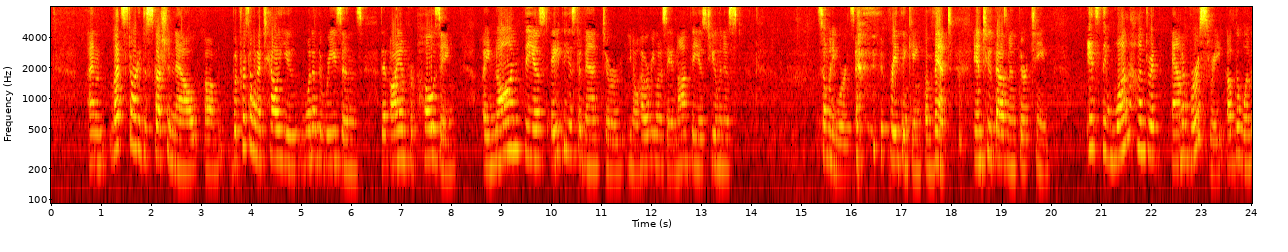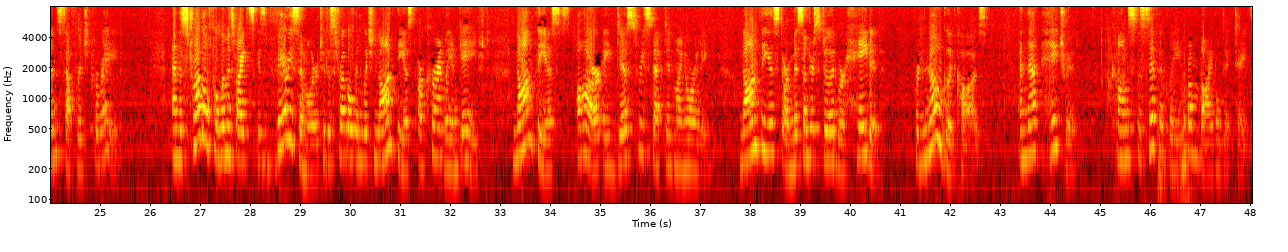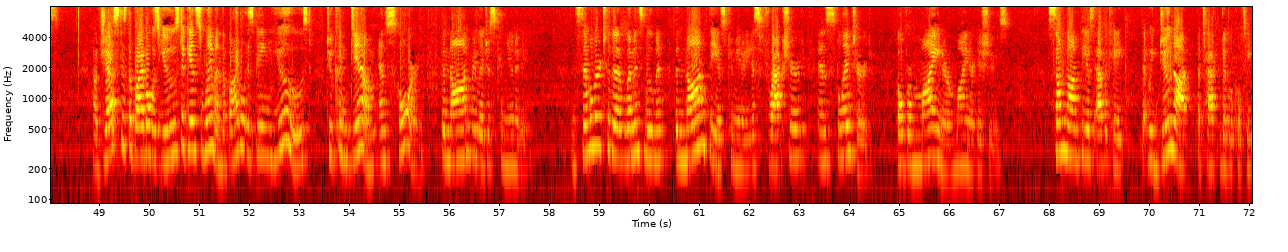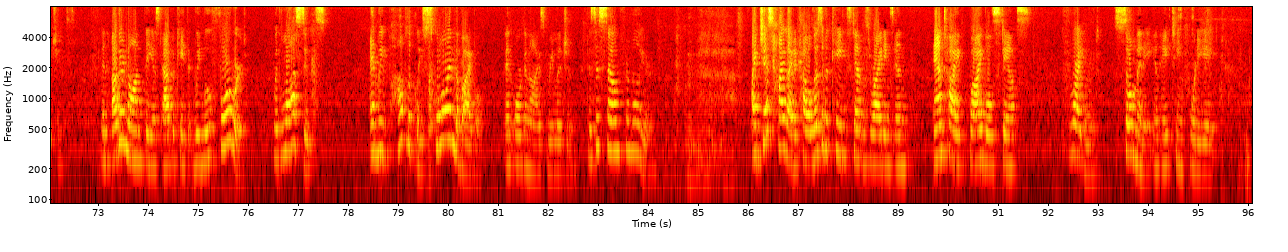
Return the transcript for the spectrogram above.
And let's start a discussion now. Um, but first, I want to tell you one of the reasons that I am proposing a non-theist, atheist event, or, you know, however you want to say it, non-theist, humanist, so many words, free-thinking event in 2013. It's the 100th anniversary of the Women's Suffrage Parade. And the struggle for women's rights is very similar to the struggle in which non-theists are currently engaged. Non-theists are a disrespected minority. Non-theists are misunderstood, we're hated for no good cause. And that hatred comes specifically from Bible dictates. Now, just as the Bible was used against women, the Bible is being used to condemn and scorn the non religious community. And similar to the women's movement, the non theist community is fractured and splintered over minor, minor issues. Some non theists advocate that we do not attack biblical teachings, and other non theists advocate that we move forward with lawsuits and we publicly scorn the Bible and organized religion. Does this sound familiar? I just highlighted how Elizabeth Cady Stanton's writings in anti-Bible stance frightened so many in 1848.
